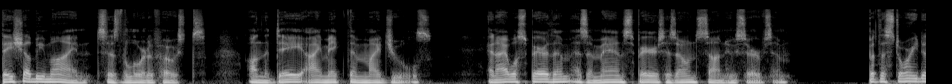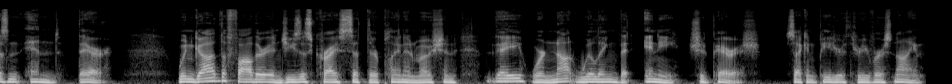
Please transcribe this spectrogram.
They shall be mine, says the Lord of hosts, on the day I make them my jewels and I will spare them as a man spares his own son who serves him. But the story doesn't end there. When God the Father and Jesus Christ set their plan in motion, they were not willing that any should perish. 2 Peter 3 verse 9.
